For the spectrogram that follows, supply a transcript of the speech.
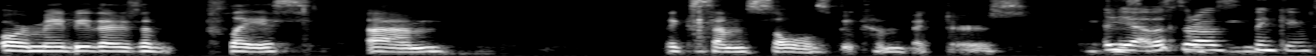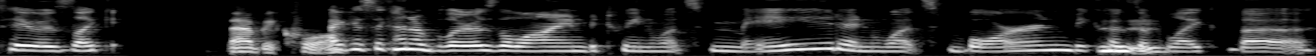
Or maybe there's a place, um, like some souls become viktors. yeah, that's what I was thinking too. Is like That'd be cool. I guess it kind of blurs the line between what's made and what's born because Mm-hmm. of like the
